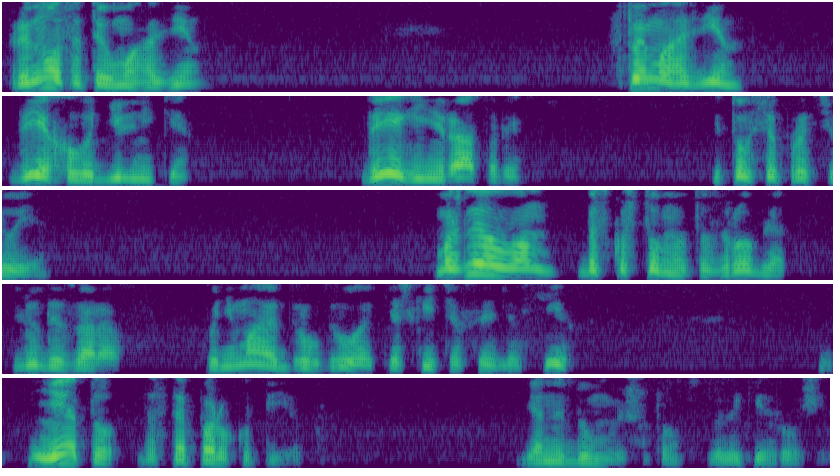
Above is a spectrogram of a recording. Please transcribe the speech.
Приносите в магазин. В той магазин, де є холодильники, де є генератори, і то все працює. Можливо, вам безкоштовно то зроблять. Люди зараз понімають друг друга тяжкі часи для всіх. Ні, то дасте пару копійок. Я не думаю, що то великі гроші.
